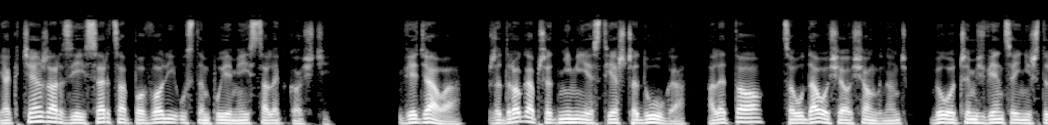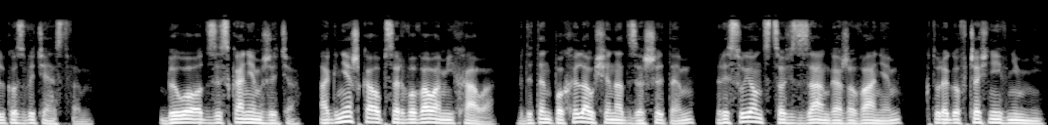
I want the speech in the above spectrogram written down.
jak ciężar z jej serca powoli ustępuje miejsca lekkości. Wiedziała, że droga przed nimi jest jeszcze długa, ale to, co udało się osiągnąć, było czymś więcej niż tylko zwycięstwem. Było odzyskaniem życia. Agnieszka obserwowała Michała, gdy ten pochylał się nad zeszytem, rysując coś z zaangażowaniem, którego wcześniej w nim ni.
